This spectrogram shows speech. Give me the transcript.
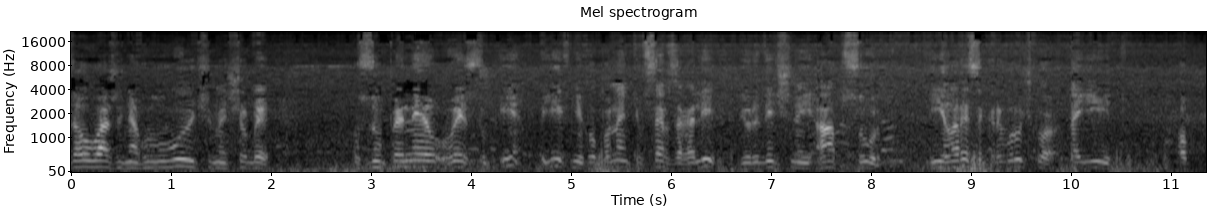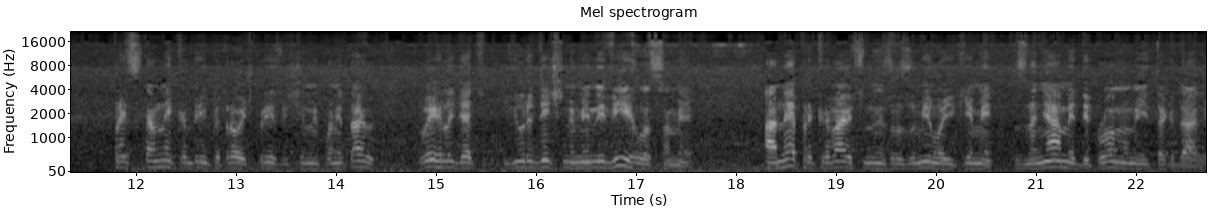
зауваження головуючими, щоби зупинив виступ і їхніх опонентів. Це взагалі юридичний абсурд. І Лариса Криворучко та її представник Андрій Петрович, прізвище не пам'ятаю, виглядять юридичними невігласами, а не прикриваються незрозуміло якими знаннями, дипломами і так далі.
